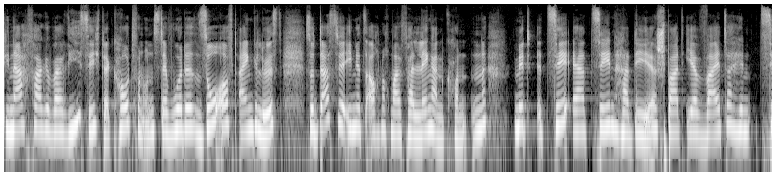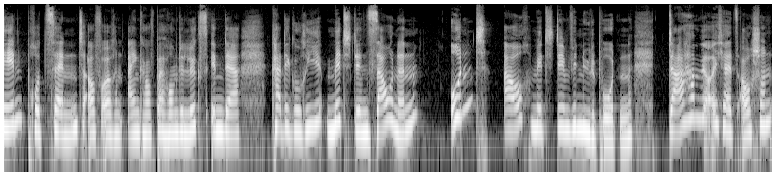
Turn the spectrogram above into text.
Die Nachfrage war riesig. Der Code von uns, der wurde so oft eingelöst, sodass wir ihn jetzt auch nochmal verlängern konnten. Mit CR10 HD spart ihr weiterhin 10% auf euren Einkauf bei Home Deluxe in der Kategorie mit den Saunen und auch mit dem Vinylboden. Da haben wir euch ja jetzt auch schon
